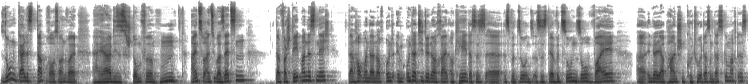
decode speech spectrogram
so ein geiles Dub raushauen, weil, naja, dieses stumpfe, hm, eins zu eins übersetzen, dann versteht man es nicht. Dann haut man da noch un im Untertitel noch rein, okay, das ist, äh, es wird so und es ist, der wird so und so, weil äh, in der japanischen Kultur das und das gemacht ist.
